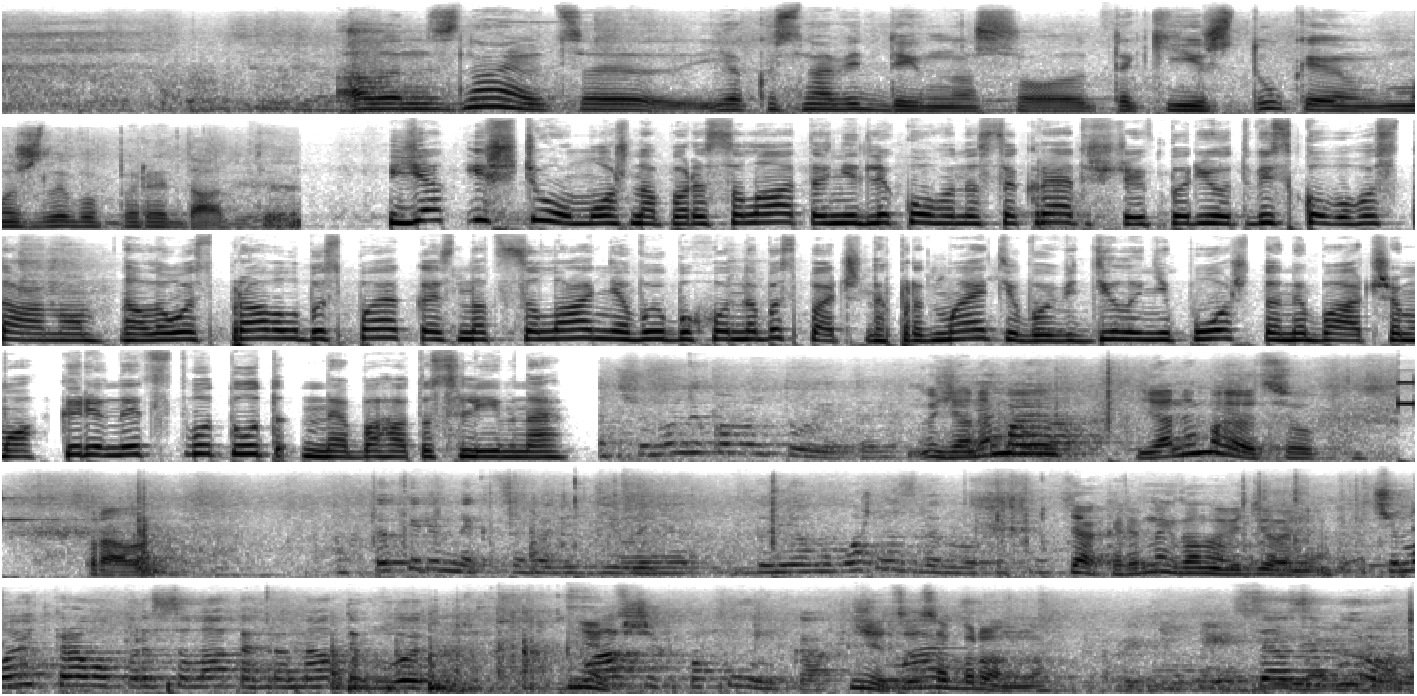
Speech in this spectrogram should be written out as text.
Але не знаю, це якось навіть дивно, що такі штуки можливо передати. Як і що можна пересилати, ні для кого не секрет, що й в період військового стану. Але ось правил безпеки з надсилання вибухонебезпечних предметів у відділенні пошти не бачимо. Керівництво тут небагатослівне. Чому не коментуєте? Ну я не маю, я не маю цього права. Хто керівник цього відділення? До нього можна звернутися? Я керівник даного відділення. Чи мають право пересилати гранати в Ні. ваших пакунках? Ні, Чи це мають- заборонено. Це заборонено.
